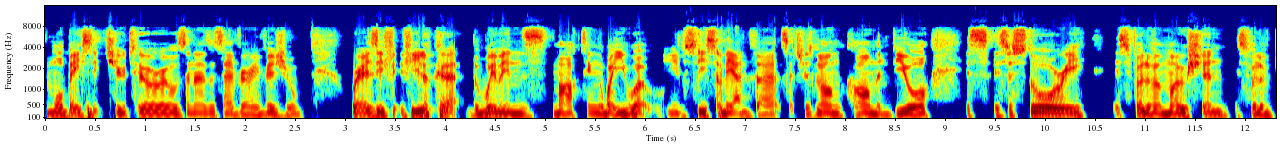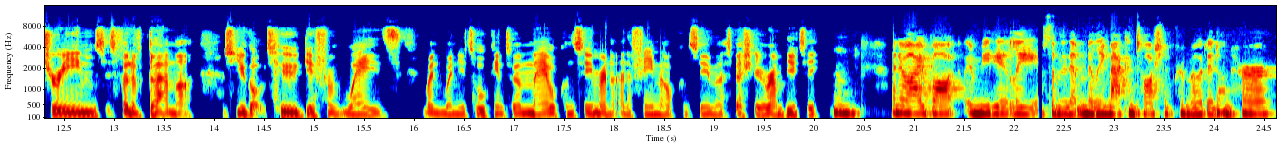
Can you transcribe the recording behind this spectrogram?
more basic tutorials and, as I said, very visual. Whereas if, if you look at the women's marketing, the way you work, you see some of the adverts such as Lancome and Dior, it's, it's a story, it's full of emotion, it's full of dreams, it's full of glamour. So you've got two different ways when, when you're talking to a male consumer and a, and a female consumer, especially around beauty. Mm. I know I bought immediately something that Millie Mackintosh had promoted on her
